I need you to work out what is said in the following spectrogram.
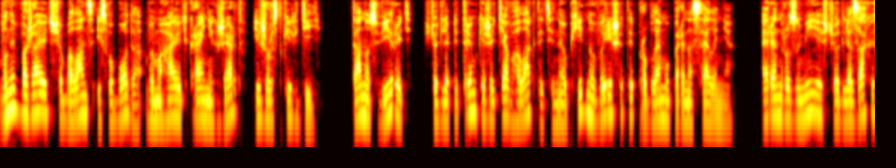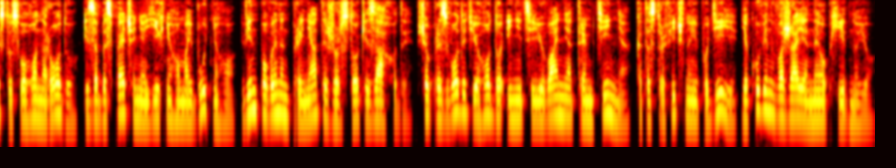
Вони вважають, що баланс і свобода вимагають крайніх жертв і жорстких дій. Танос вірить, що для підтримки життя в галактиці необхідно вирішити проблему перенаселення. Ерен розуміє, що для захисту свого народу і забезпечення їхнього майбутнього він повинен прийняти жорстокі заходи, що призводить його до ініціювання тремтіння катастрофічної події, яку він вважає необхідною,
